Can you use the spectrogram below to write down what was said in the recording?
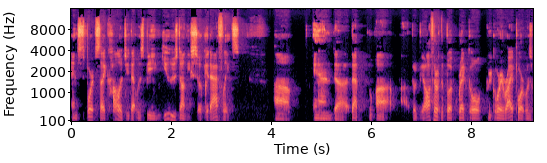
and sports psychology that was being used on these Soviet athletes. Um, and uh, that uh, the, the, author of the book, Red Gold, Grigory Raiport, was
